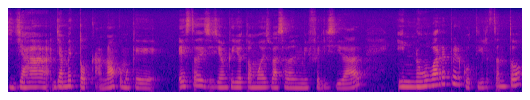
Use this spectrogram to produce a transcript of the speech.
ya, ya me toca, ¿no? Como que esta decisión que yo tomo es basada en mi felicidad y no va a repercutir tanto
